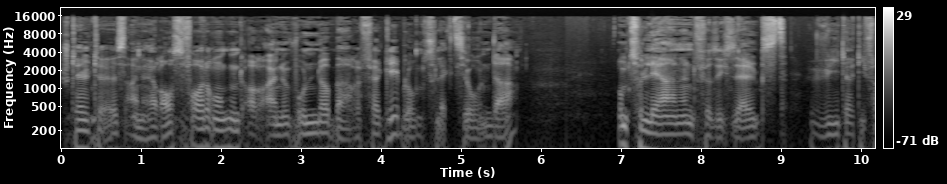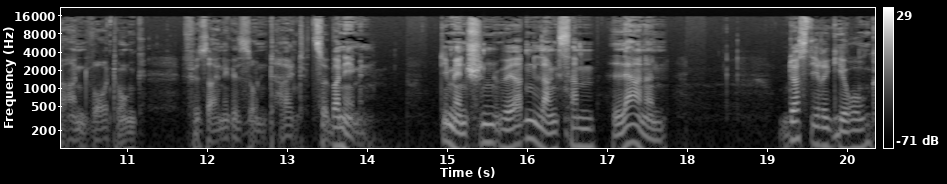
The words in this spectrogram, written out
stellte es eine Herausforderung und auch eine wunderbare Vergebungslektion dar, um zu lernen, für sich selbst wieder die Verantwortung für seine Gesundheit zu übernehmen. Die Menschen werden langsam lernen, dass die Regierung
